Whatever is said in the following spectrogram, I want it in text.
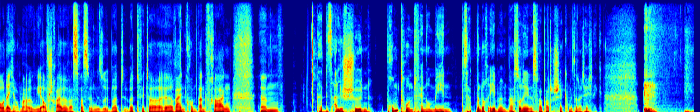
oder ich auch mal irgendwie aufschreibe, was was irgendwie so über über Twitter äh, reinkommt an Fragen. Ähm, das ist alles schön Brummtonphänomen. Das hat man doch eben. Ach so, nee, das war Bartoschek mit seiner Technik.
